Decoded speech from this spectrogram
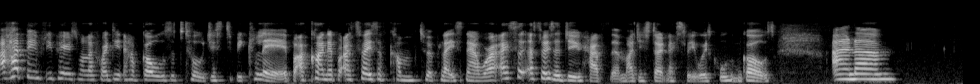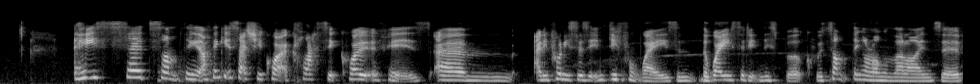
I have been through periods of my life where I didn't have goals at all, just to be clear. But I've kind of, I suppose, I've come to a place now where I, I suppose I do have them. I just don't necessarily always call them goals. And um, he said something, I think it's actually quite a classic quote of his, um, and he probably says it in different ways. And the way he said it in this book was something along the lines of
